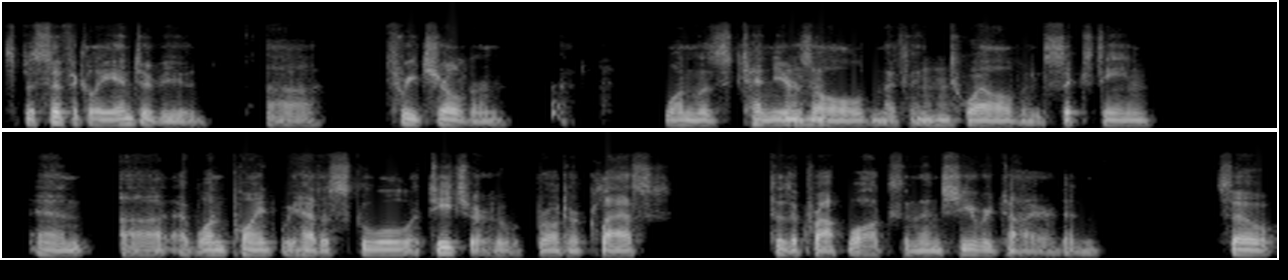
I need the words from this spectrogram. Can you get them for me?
specifically interviewed uh, three children. One was 10 years hmm old, and I think hmm 12 and 16. And uh, at one point, we had a school, a teacher who brought her class to the crop walks, and then she retired. And so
